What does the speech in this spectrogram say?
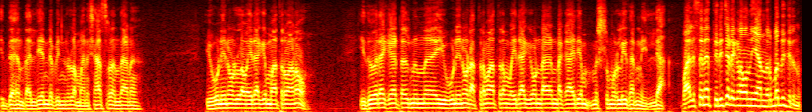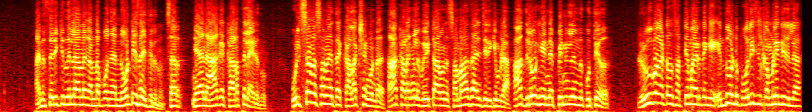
ഇദ്ദേഹം തല്ലിയന്റെ പിന്നിലുള്ള മനഃശാസ്ത്രം എന്താണ്? യൂണിയനോടുള്ള വൈരാഗ്യം മാത്രമാണോ? ഇതുവരെ കേട്ടതിൽ നിന്ന് യൂണിയനോട് അത്രമാത്രം വൈരാഗ്യം ഉണ്ടാകേണ്ട കാര്യം മിസ്റ്റർ മുരളീധരൻ ഇല്ല. വത്സനെ തിരിച്ചെടുക്കണമെന്ന് ഞാൻ നിർബന്ധിച്ചിരുന്നു. അനുസരിക്കുന്നില്ല എന്ന് കണ്ടപ്പോൾ ഞാൻ നോട്ടീസ് അയച്ചിരുന്നു. സർ ഞാൻ ആകെ കടത്തിലായിരുന്നു. ഉത്സവ സമയത്തെ കളക്ഷൻ കൊണ്ട് ആ കടങ്ങൾ വീട്ടാമെന്ന് സമാധാനിച്ചിരിക്കുമ്പോഴാണ് ആ ദ്രോഹി എന്നെ പിന്നിൽ നിന്ന് കുത്തിയത്. രൂപ കെട്ടത് സത്യമായിരുന്നെങ്കിൽ എന്തുകൊണ്ട് പോലീസിൽ കംപ്ലൈന്റ് ചെയ്തില്ല?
